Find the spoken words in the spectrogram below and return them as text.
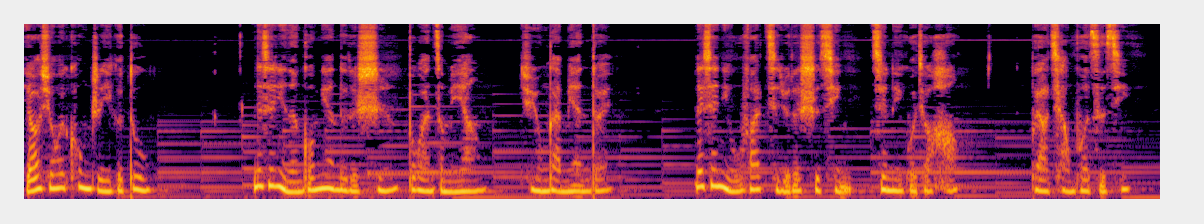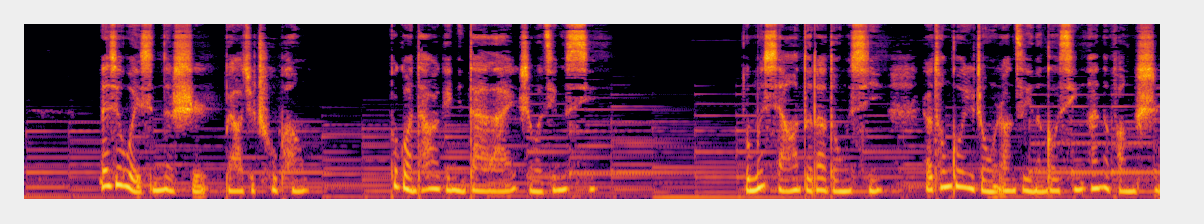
也要学会控制一个度。那些你能够面对的事，不管怎么样，去勇敢面对。那些你无法解决的事情，经历过就好，不要强迫自己。那些违心的事，不要去触碰，不管它会给你带来什么惊喜。我们想要得到东西，要通过一种让自己能够心安的方式。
